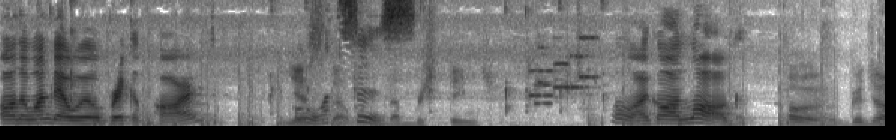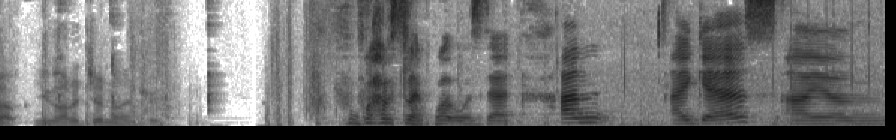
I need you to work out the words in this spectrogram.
Oh, the one that will break apart? Yes, what's that one. this? That bridge is dangerous. Oh, I got a log. Oh, good job. You got a journal entry. I was like, what was that? Um, I guess I am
